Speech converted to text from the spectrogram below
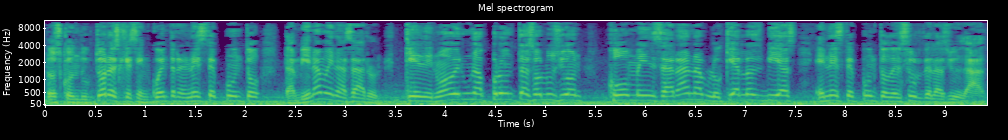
Los conductores que se encuentran en este punto también amenazaron que de no haber una pronta solución comenzarán a bloquear las vías en este punto del sur de la ciudad.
